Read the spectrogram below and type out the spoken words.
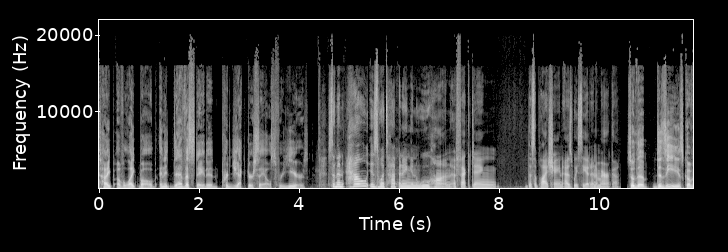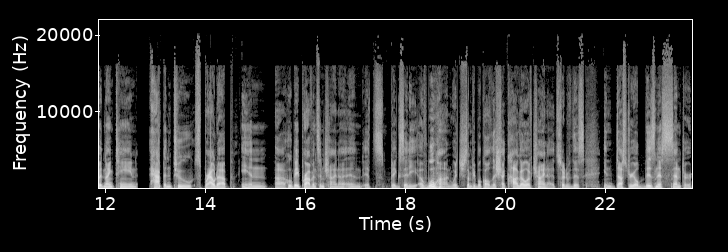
type of light bulb, and it devastated projector sales for years. So, then how is what's happening in Wuhan affecting the supply chain as we see it in America? So, the disease, COVID 19, happened to sprout up in uh, Hubei province in China and its big city of Wuhan, which some people call the Chicago of China. It's sort of this industrial business center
